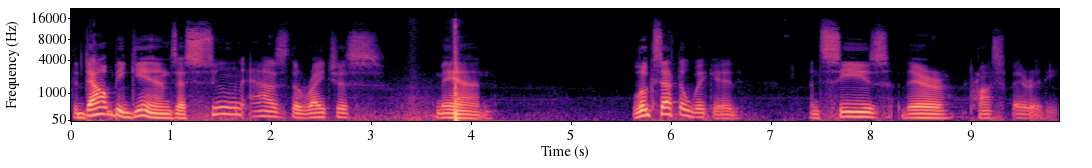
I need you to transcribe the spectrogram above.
the doubt begins as soon as the righteous man looks at the wicked and sees their prosperity.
